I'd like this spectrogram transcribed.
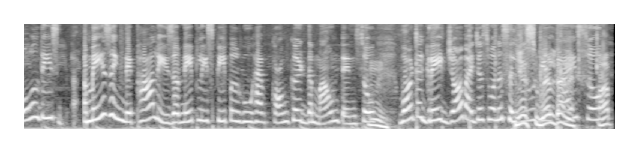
all these amazing Nepalese और Nepalese people who have conquered the mountain so. What a great job I just want to yes salute well you done guys so आप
